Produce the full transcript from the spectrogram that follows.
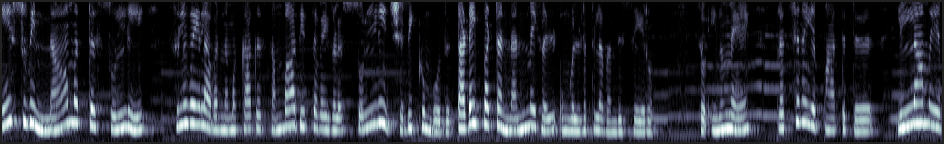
இயேசுவின் நாமத்தை சொல்லி சிலுவையில் அவர் நமக்காக சம்பாதித்தவைகளை சொல்லி ஜெபிக்கும்போது தடைப்பட்ட நன்மைகள் உங்களிடத்துல வந்து சேரும். ஸோ இனிமே பிரச்சனையை பார்த்துட்டு இல்லாமையை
